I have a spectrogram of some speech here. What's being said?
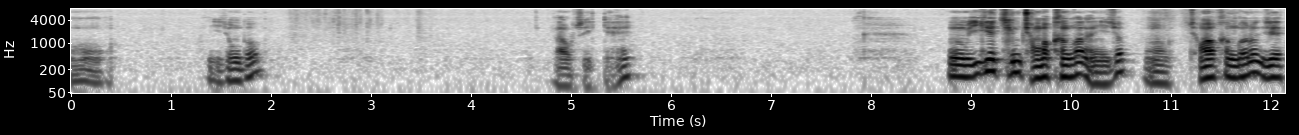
어, 이 정도 나올 수 있게 어, 이게 지금 정확한 건 아니죠. 어, 정확한 거는 이제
